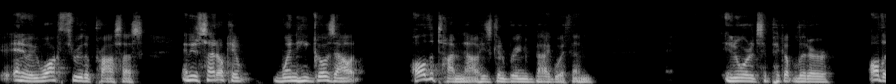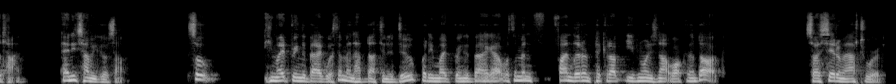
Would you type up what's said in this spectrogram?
Anyway, we walked through the process and he decided, okay, when he goes out all the time now, he's going to bring a bag with him in order to pick up litter all the time, anytime he goes out. So he might bring the bag with him and have nothing to do, but he might bring the bag out with him and find litter and pick it up even when he's not walking the dog. So I say to him afterward,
